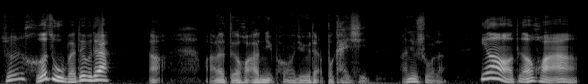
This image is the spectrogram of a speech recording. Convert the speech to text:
说是合租呗，对不对？啊，完了德华的女朋友就有点不开心，完就说了：“哟，德华，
